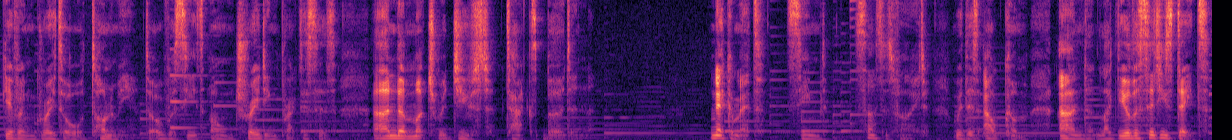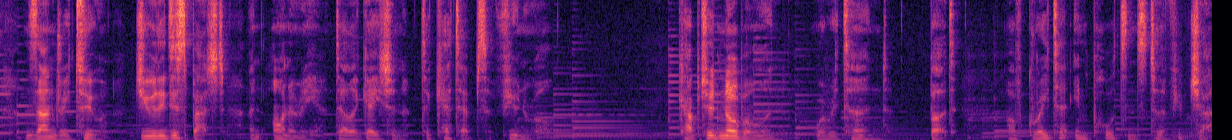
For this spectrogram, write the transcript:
given greater autonomy to oversee its own trading practices and a much reduced tax burden. Nekumet seemed satisfied with this outcome, and like the other city states, Zandri too duly dispatched an honorary delegation to Khetep's funeral. Captured noblemen were returned, but of greater importance to the future,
